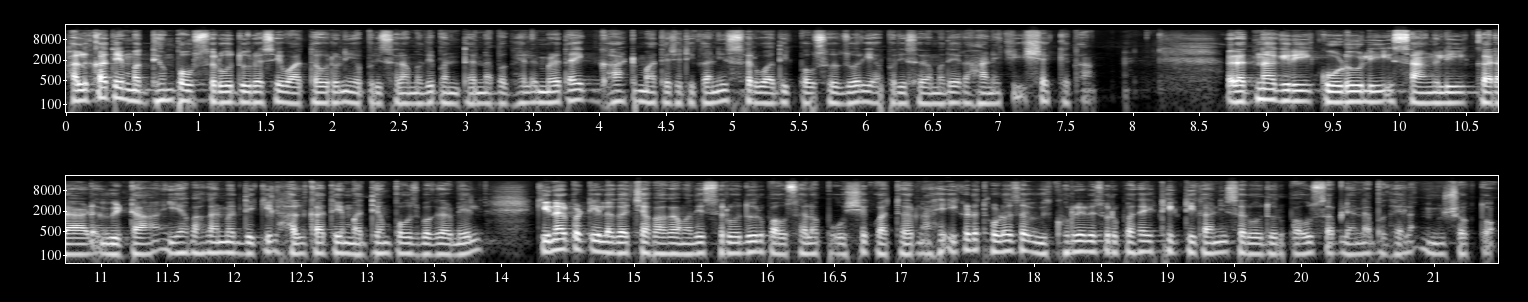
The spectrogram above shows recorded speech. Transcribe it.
हलका ते मध्यम पाऊस सर्वदूर असे वातावरण या परिसरामध्ये बनताना बघायला मिळेल. आहे घाट माथ्याच्या ठिकाणी सर्वाधिक पावसाचा जोर या परिसरामध्ये राहण्याची शक्यता. रत्नागिरी कोडोली सांगली कराड विटा या भागांमध्ये देखील हलका ते मध्यम पाऊस बघायला मिळेल. किनारपट्टी लगतच्या भागामध्ये सर्वदूर पावसाला पोषक वातावरण आहे. इकडे थोडंसं विखुरलेलं स्वरूपात आहे ठिकठिकाणी सर्वदूर पाऊस आपल्याला बघायला मिळू शकतो.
